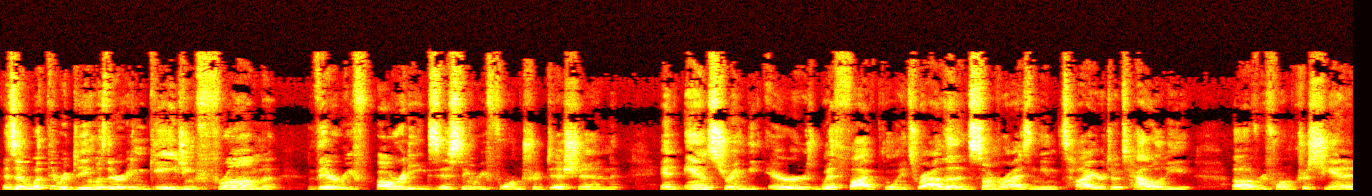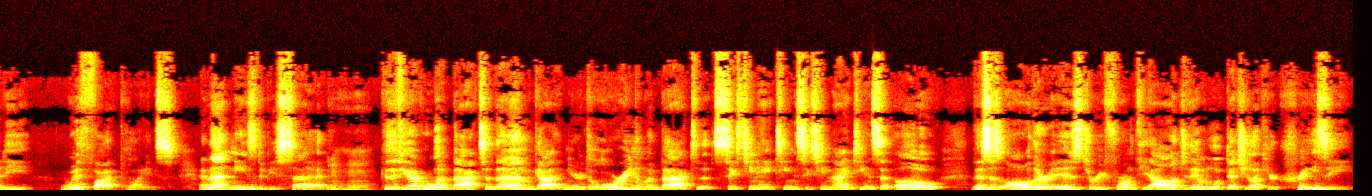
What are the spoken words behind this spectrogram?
is that what they were doing was they were engaging from their already existing Reformed tradition and answering the errors with five points rather than summarizing the entire totality of Reformed Christianity with five points and that needs to be said. Because mm-hmm. if you ever went back to them and got in your delorean and went back to 1618 1619 and said oh this is all there is to reform theology they would have looked at you like you're crazy.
